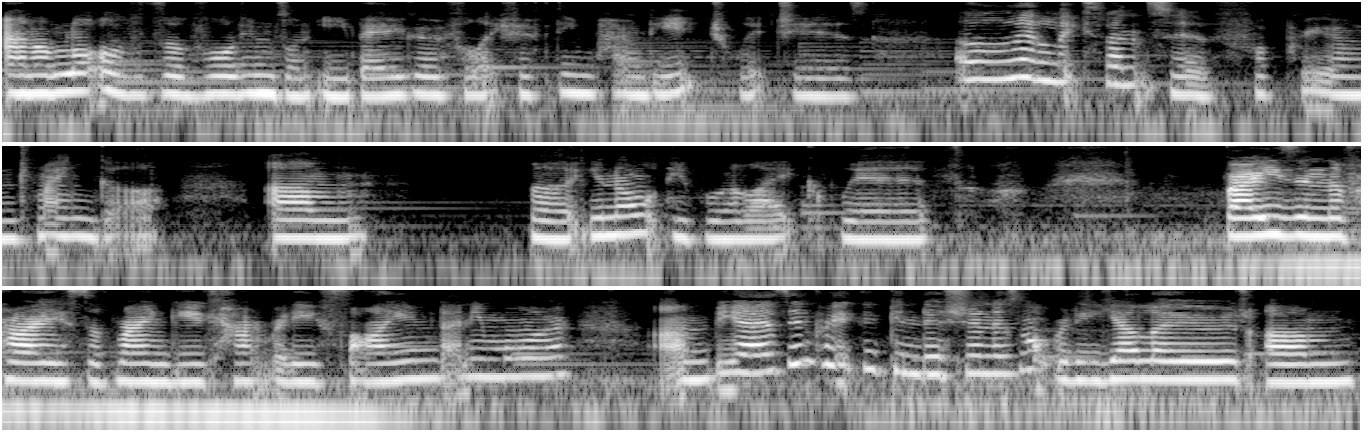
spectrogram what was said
and a lot of the volumes on eBay go for like £15 each, which is a little expensive for pre-owned manga. Um, but you know what people are like with raising the price of manga you can't really find anymore. Um, but yeah, it's in pretty good condition. It's not really yellowed. Um,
